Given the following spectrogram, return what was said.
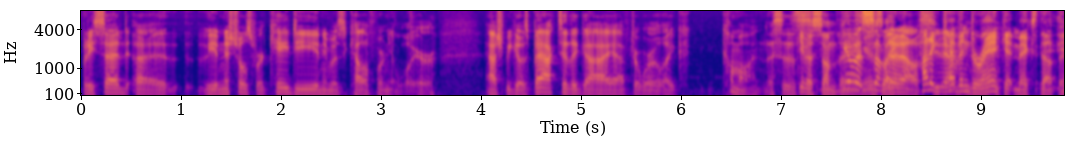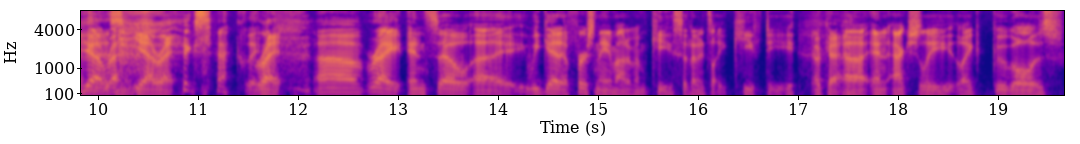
but he said uh, the initials were KD, and he was a California lawyer. Ashby goes back to the guy after we're like come on, this is Give us something. Give us It's something like, else. How did you know? Kevin Durant get mixed up in Yeah, this? right. Yeah, right. exactly. Right. Um, right. And so uh, we get a first name out of him, Keith. So then it's like Keith D. Okay. Uh, and actually, like Google is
